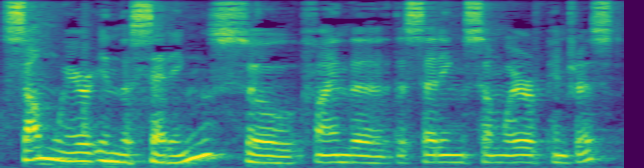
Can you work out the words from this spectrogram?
somewhere in the settings so find the the settings somewhere of Pinterest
